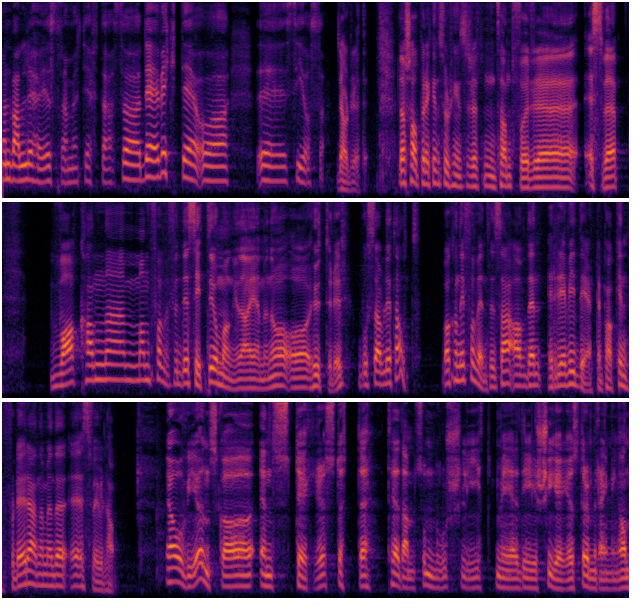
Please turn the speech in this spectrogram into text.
men veldig høye strømutgifter. Så det er viktig å eh, si også. Det har du rett i. Lars Haltbrekken, stortingsrepresentant for eh, SV. Hva kan eh, man forvente Det sitter jo mange der hjemme nå og hutrer, bokstavelig talt. Hva kan de forvente seg av den reviderte pakken? For det regner jeg med det SV vil ha. Ja, og Vi ønsker en større støtte til dem som nå sliter med de skyhøye strømregningene,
